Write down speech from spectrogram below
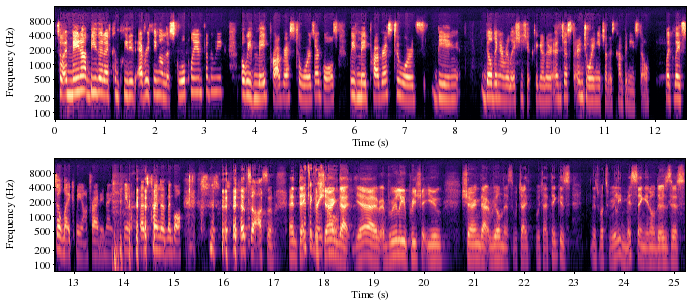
So it may not be that I've completed everything on the school plan for the week, but we've made progress towards our goals. We've made progress towards being building a relationship together and just enjoying each other's company still. Like they still like me on Friday night. You know, that's kind of the goal. That's awesome. And thank That's you for sharing goal. that. Yeah, I really appreciate you sharing that realness, which I which I think is is what's really missing. You know, there's this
